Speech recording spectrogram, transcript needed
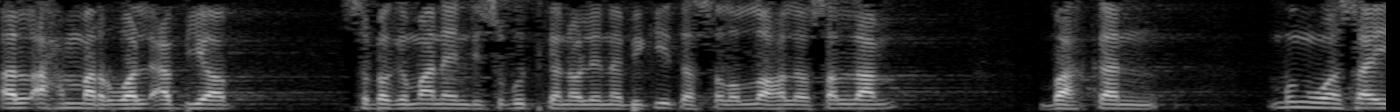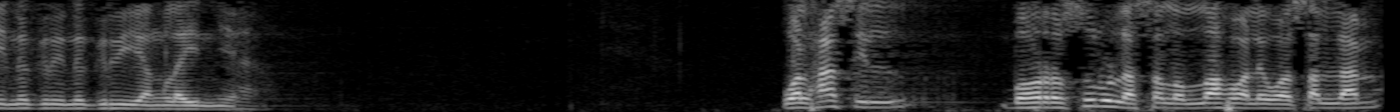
al-ahmar wal abyad sebagaimana yang disebutkan oleh Nabi kita sallallahu alaihi wasallam bahkan menguasai negeri-negeri yang lainnya. Walhasil bahwa Rasulullah sallallahu alaihi wasallam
